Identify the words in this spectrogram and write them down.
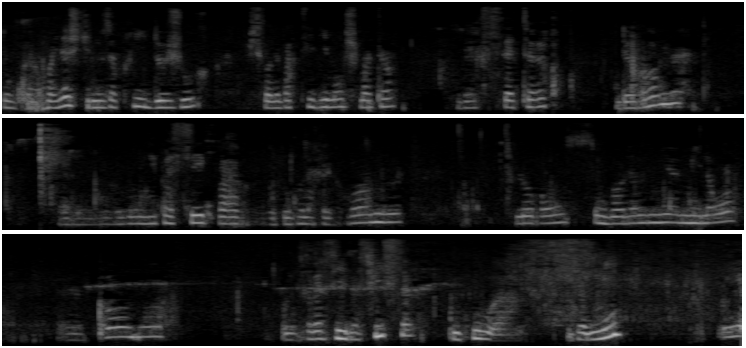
donc un voyage qui nous a pris deux jours, puisqu'on est parti dimanche matin vers 7 heures de Rome. Euh, on est passé par, donc on a fait Rome, Florence, Bologne, Milan, euh, Como. On a traversé la Suisse, coucou à Johnny, et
